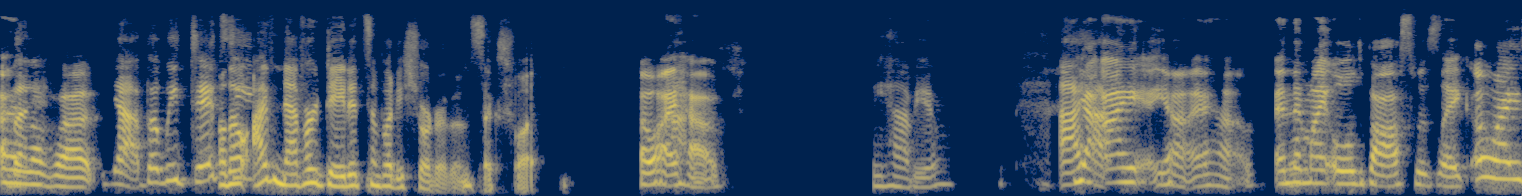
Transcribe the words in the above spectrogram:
I love that. Yeah, but we did. Although see- I've never dated somebody shorter than six foot. Oh, I have. we have you. I yeah, have- I yeah, I have. And then my old boss was like, "Oh, I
